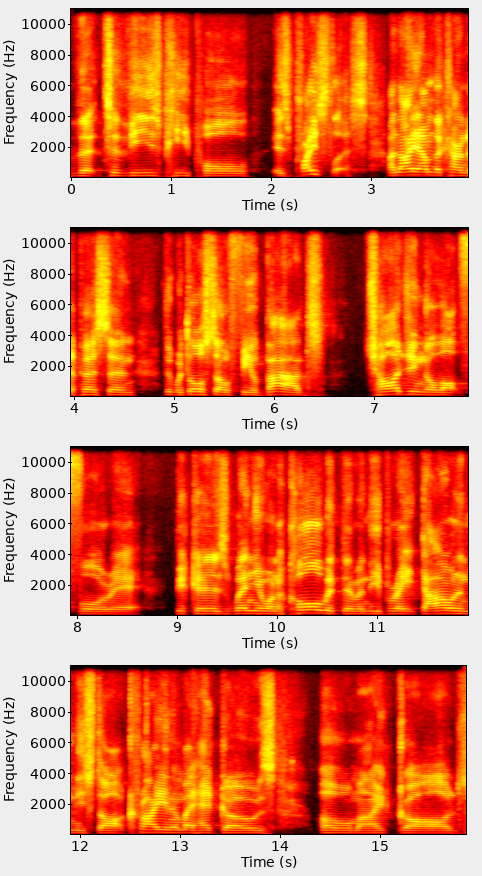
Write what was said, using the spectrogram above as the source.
that to these people is priceless? And I am the kind of person that would also feel bad charging a lot for it because when you're on a call with them and they break down and they start crying, and my head goes, oh my God.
